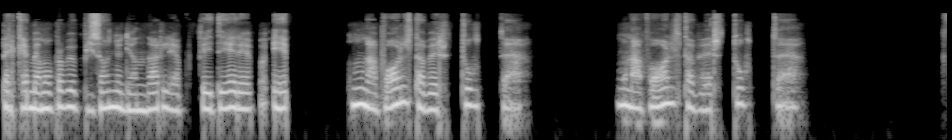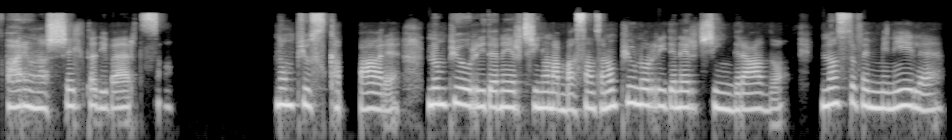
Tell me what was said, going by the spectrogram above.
perché abbiamo proprio bisogno di andarli a vedere e una volta per tutte, una volta per tutte, fare una scelta diversa. Non più scappare, non più ritenerci non abbastanza, non più non ritenerci in grado. Il nostro femminile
